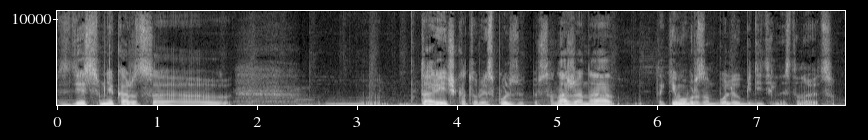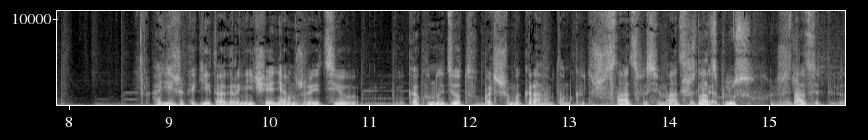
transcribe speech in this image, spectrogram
здесь, мне кажется, та речь, которую используют персонажи, она таким образом более убедительной становится. А есть же какие-то ограничения? Он же идти... Как он идет большим экраном? Там 16-18 16 лет? плюс. 16 плюс,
